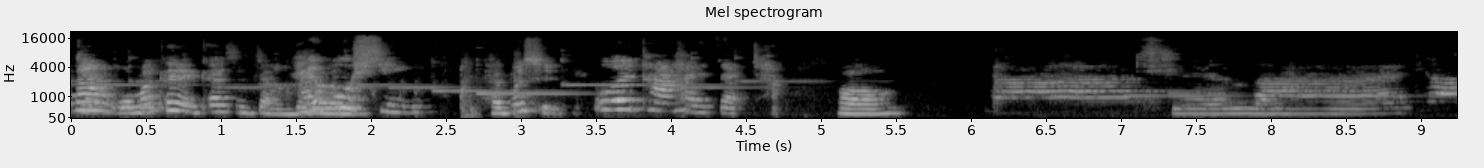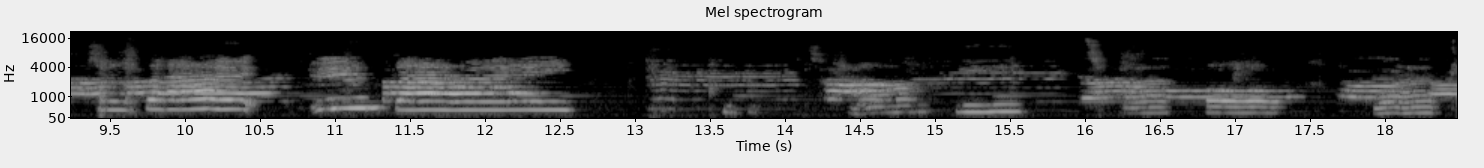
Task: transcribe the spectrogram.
这样。那我们可以开始讲这个还不行，还不行，因为他还在唱。好。天蓝是白云白，草地。茶后花开，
